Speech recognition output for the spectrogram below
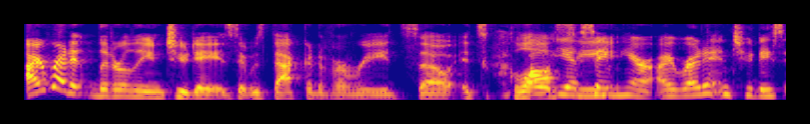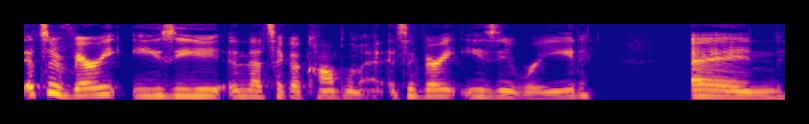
I read it literally in two days. It was that good of a read. So it's glossy. Oh, yeah, same here. I read it in two days. It's a very easy, and that's like a compliment. It's a very easy read. And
